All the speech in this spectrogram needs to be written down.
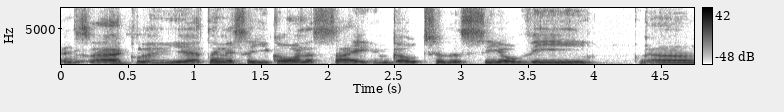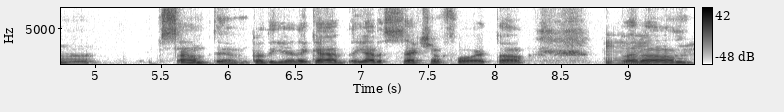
Exactly. Yeah, I think they say you go on a site and go to the COV um, something. But yeah, they got they got a section for it though. Mm-hmm. But um,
